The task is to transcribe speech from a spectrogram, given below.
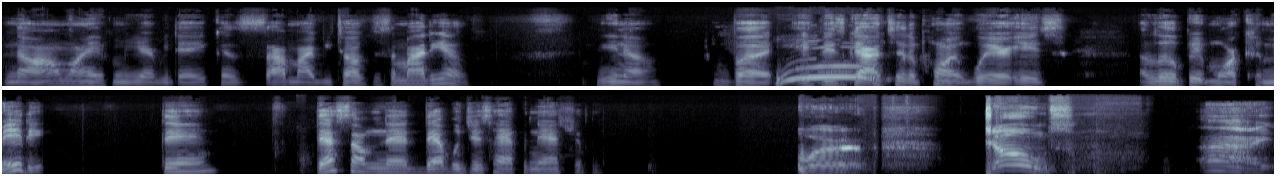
no, I don't want to hear from you every day because I might be talking to somebody else. You know. But if it's got to the point where it's a little bit more committed, then that's something that that would just happen naturally. Word. Jones. All right.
